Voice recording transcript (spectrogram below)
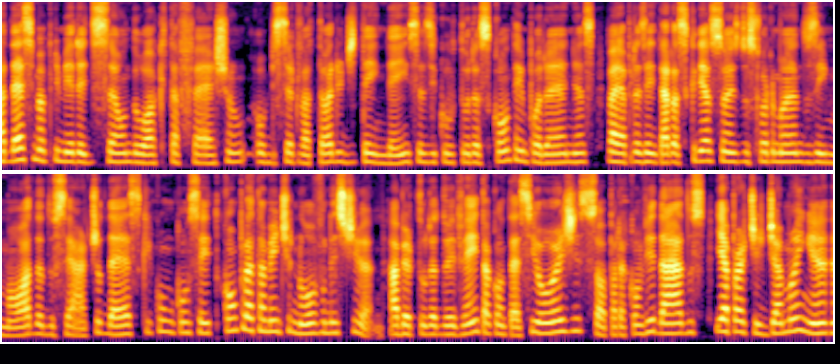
A 11ª edição do Octa Fashion, Observatório de Tendências e Culturas Contemporâneas, vai apresentar as criações dos formandos em moda do SEART UDESC com um conceito completamente novo neste ano. A abertura do evento acontece hoje, só para convidados, e a partir de amanhã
